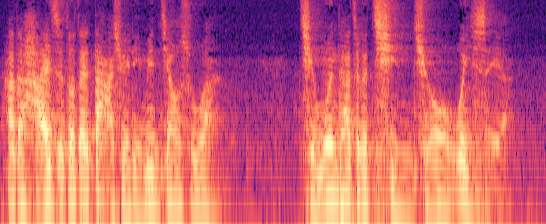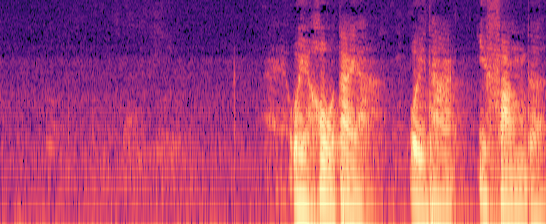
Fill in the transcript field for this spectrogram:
他的孩子都在大学里面教书啊，请问他这个请求为谁啊？为后代啊，为他一方的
